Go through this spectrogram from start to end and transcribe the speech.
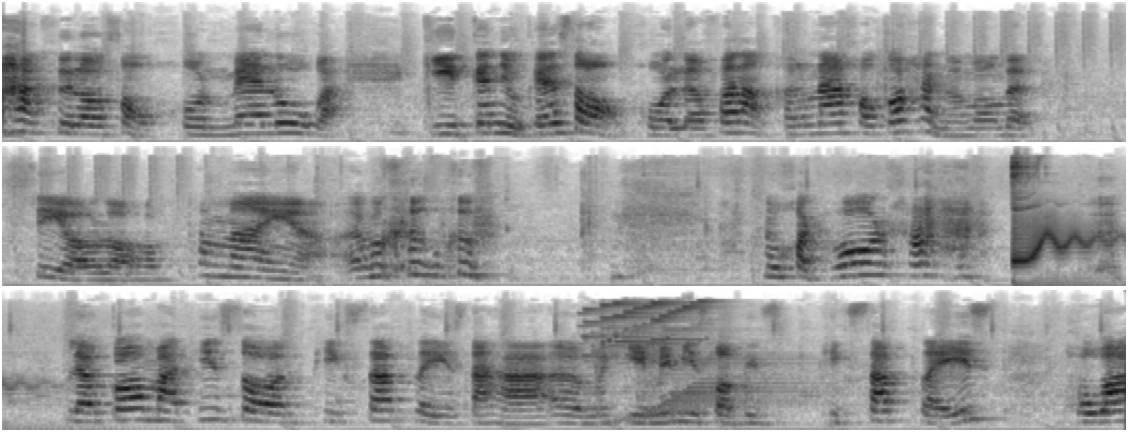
มากคือเราสองคนแม่ลูกอะกรี๊ดกันอยู่แค่สองคนแล้วฝรั่งข้างหน้าเขาก็หันมามองแบบ เสียวเหรอทำไมอะเออคือคือหนูขอโทษค่ะ แล้วก็มาที่โซน Pizza Place นะคะ เออเมื่อกี้ไม่มีโซน Pizza Place เพราะว่า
